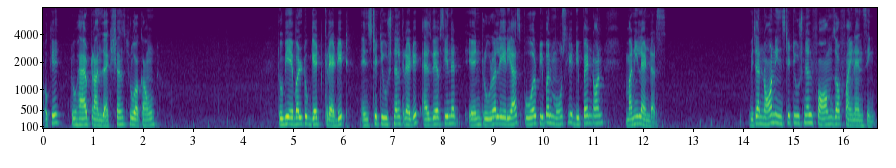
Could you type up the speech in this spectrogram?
okay? To have transactions through account. To be able to get credit institutional credit. As we have seen that in rural areas poor people mostly depend on money lenders which are non-institutional forms of financing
